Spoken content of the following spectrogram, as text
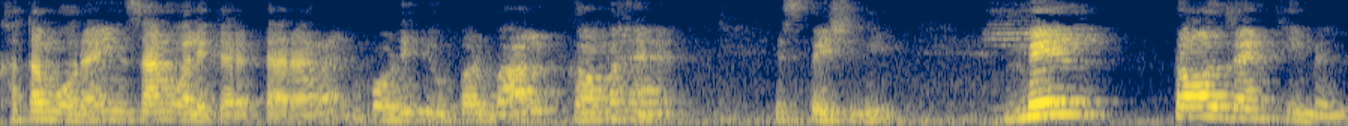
खत्म हो रहे हैं, इंसान वाले कैरेक्टर आ रहे हैं बॉडी के ऊपर बाल कम हैं specially male tall than female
